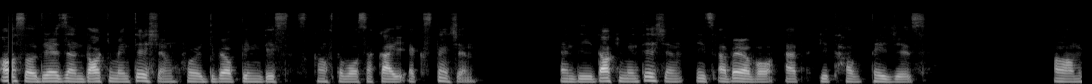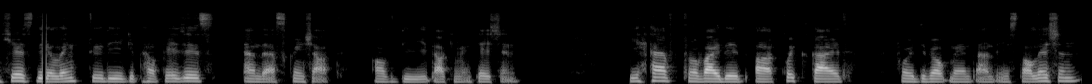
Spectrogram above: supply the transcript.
also there is a documentation for developing this comfortable Sakai extension. And the documentation is available at GitHub pages. Um, here's the link to the GitHub pages and a screenshot of the documentation. We have provided a quick guide for development and installation,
